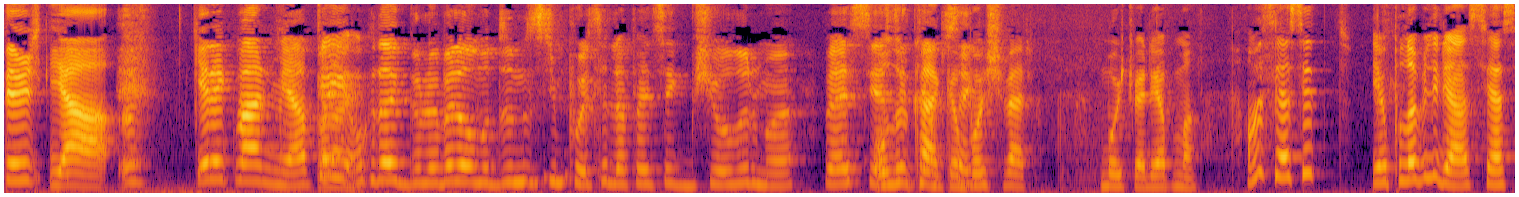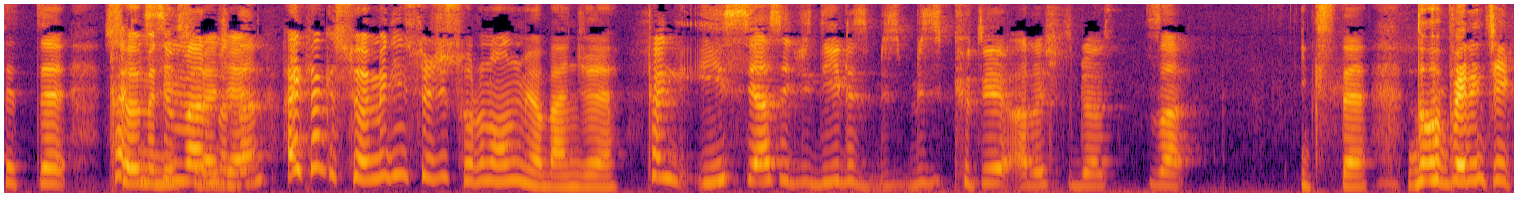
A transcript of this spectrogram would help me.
demiş ki ya gerek var mı ya falan. Kanka o kadar global olmadığımız için polise laf etsek bir şey olur mu? Ve siyaset Olur kanka yapsak- boş ver. Boş ver yapma. Ama siyaset yapılabilir ya. Siyasette Kanka sövmediğin sürece. vermeden. Hayır kanka sövmediğin sürece sorun olmuyor bence. Kanka iyi siyasetçi değiliz biz. Biz kötüye araştırıyoruz. Za. X'de. Doğu Perinçek.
